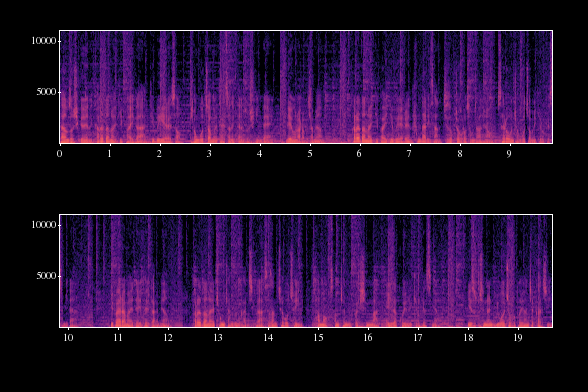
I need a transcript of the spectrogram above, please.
다음 소식은 카르다노의 디파이가 TVL에서 정고점을 달성했다는 소식인데 내용을 알아보자면 카르다노의 디파이 TVL은 한 달 이상 지속적으로 성장하여 새로운 정고점을 기록했습니다. 디파이 라마의 데이터에 따르면 카르다나의 총 잔금 가치가 사상 최고치인 3억 3,610만 에이다 코인을 기록했으며 이 수치는 2월 초부터 현재까지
